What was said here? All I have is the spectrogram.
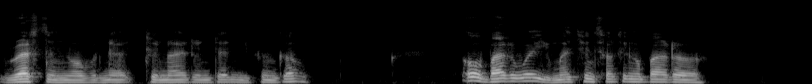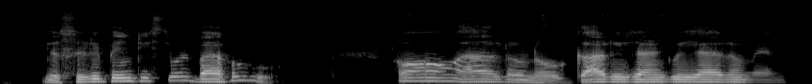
resting overnight tonight, and then you can go. Oh, by the way, you mentioned something about uh, your city being destroyed by who? Oh, I don't know. God is angry at him, and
